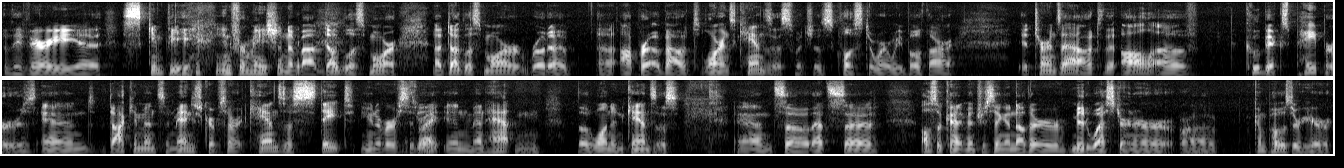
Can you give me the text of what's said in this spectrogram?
the very uh, skimpy information about Douglas Moore. Uh, Douglas Moore wrote a uh, opera about Lawrence, Kansas, which is close to where we both are. It turns out that all of Kubik's papers and documents and manuscripts are at Kansas State University right. in Manhattan, the one in Kansas. And so that's uh, also kind of interesting. Another Midwesterner uh, composer here,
